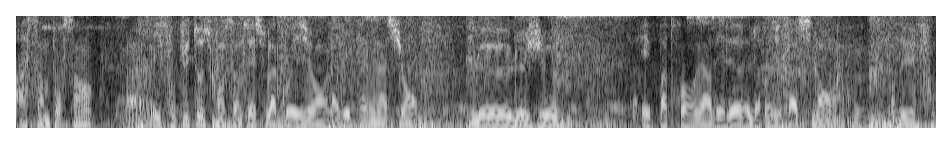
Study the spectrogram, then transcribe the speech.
à 100%. Il faut plutôt se concentrer sur la cohésion, la détermination, le, le jeu et pas trop regarder le, le résultat, sinon on devient fou.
